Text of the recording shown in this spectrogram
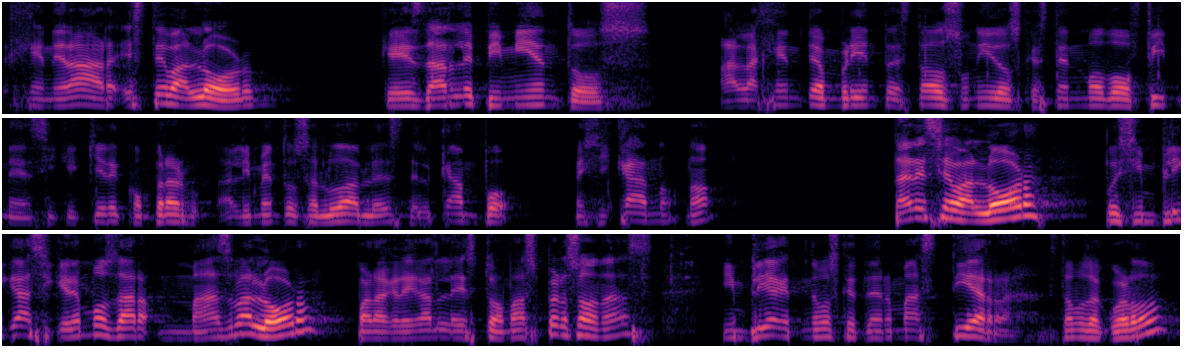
generar este valor que es darle pimientos a la gente hambrienta de Estados Unidos que está en modo fitness y que quiere comprar alimentos saludables del campo mexicano, ¿no? Dar ese valor, pues implica, si queremos dar más valor para agregarle esto a más personas, implica que tenemos que tener más tierra. ¿Estamos de acuerdo?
